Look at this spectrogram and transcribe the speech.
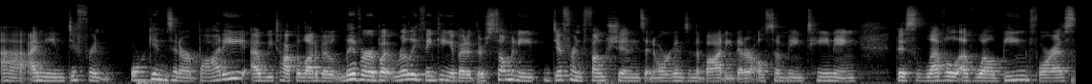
Uh, I mean, different organs in our body. Uh, we talk a lot about liver, but really thinking about it, there's so many different functions and organs in the body that are also maintaining this level of well being for us.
